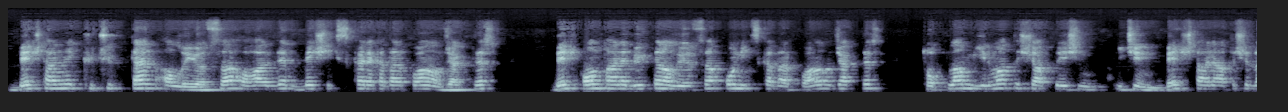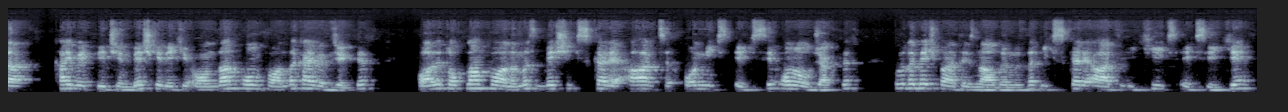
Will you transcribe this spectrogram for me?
5 tane küçükten alıyorsa o halde 5x kare kadar puan alacaktır. 5 10 tane büyükten alıyorsa 10x kadar puan alacaktır. Toplam 20 atış yaptığı için, için 5 tane atışı da kaybettiği için 5 kere 2 10'dan 10 puan da kaybedecektir. O halde toplam puanımız 5x kare artı 10x eksi 10 olacaktır. Burada 5 parantezini aldığımızda x kare artı 2x eksi 2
